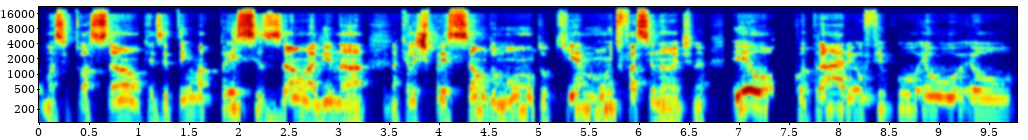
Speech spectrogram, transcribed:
uma situação, quer dizer, tem uma precisão ali na, naquela expressão do mundo que é muito fascinante, né? Eu, ao contrário, eu fico, eu, eu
